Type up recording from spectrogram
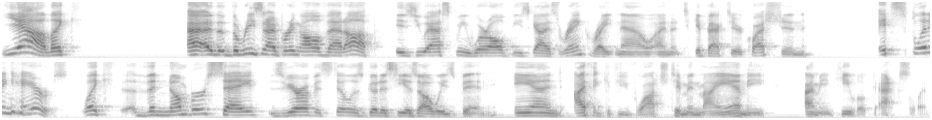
yeah, like uh, the, the reason I bring all of that up is you ask me where all these guys rank right now. And to get back to your question, it's splitting hairs. Like the numbers say Zverev is still as good as he has always been. And I think if you've watched him in Miami, I mean, he looked excellent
